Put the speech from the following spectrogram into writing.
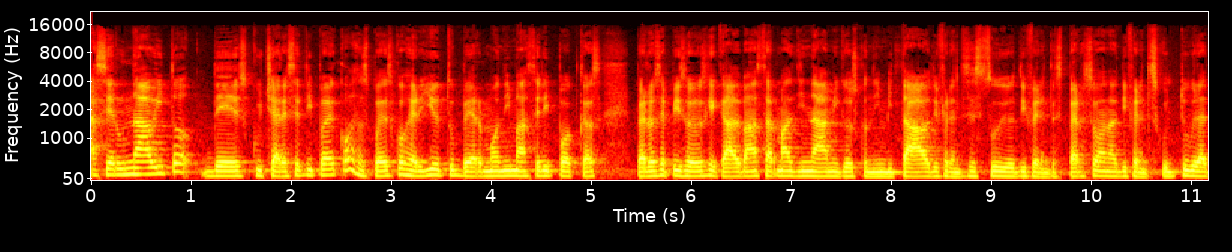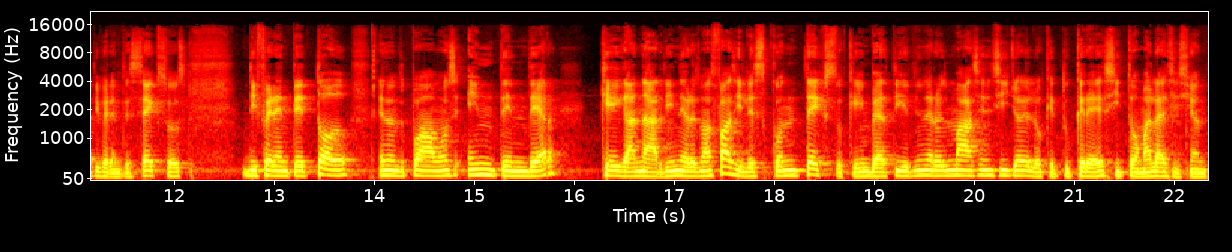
hacer un hábito de escuchar este tipo de cosas. Puedes coger YouTube, ver Money Mastery Podcast, ver los episodios que cada vez van a estar más dinámicos, con invitados, diferentes estudios, diferentes personas, diferentes culturas, diferentes sexos. diferente todo, en donde podamos entender que ganar dinero es más fácil, es contexto, que invertir dinero es más sencillo de lo que tú crees si tomas la decisión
